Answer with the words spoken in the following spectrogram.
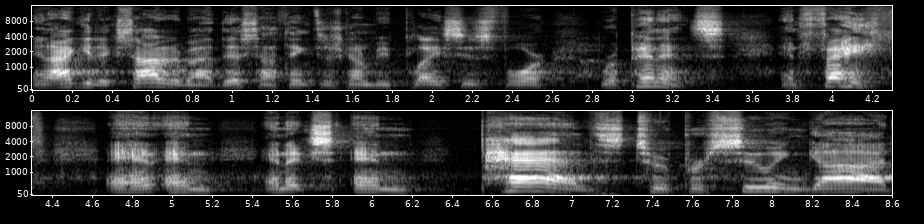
and I get excited about this, I think there's going to be places for repentance and faith and, and, and, and paths to pursuing God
